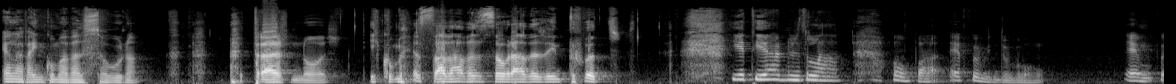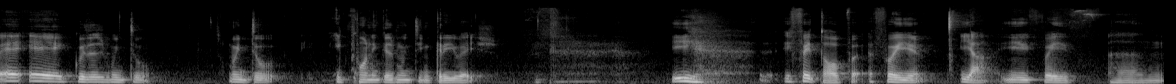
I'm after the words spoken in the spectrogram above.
Ela vem com uma vassoura atrás de nós e começa a dar vassouradas em todos e a tirar-nos de lá. Opa, é, foi muito bom. É, é, é coisas muito, muito icónicas muito incríveis. E, e foi top. Foi. Yeah, e foi. Um,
